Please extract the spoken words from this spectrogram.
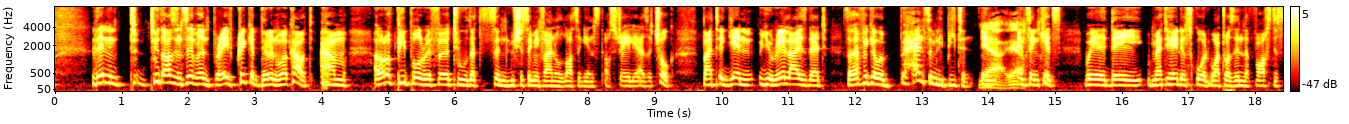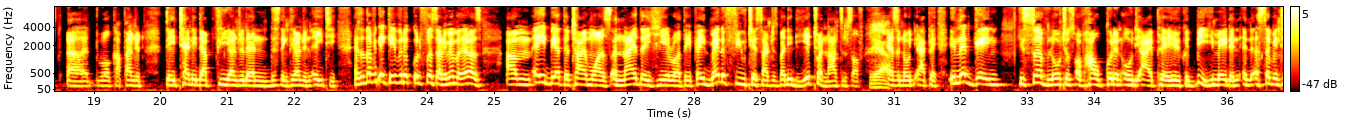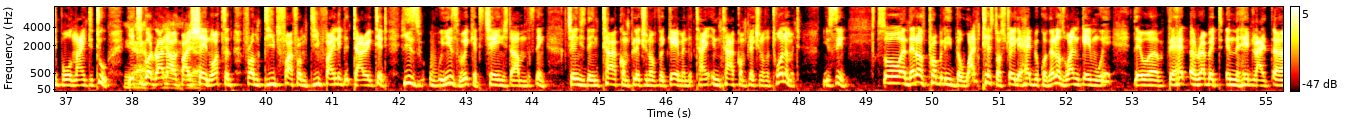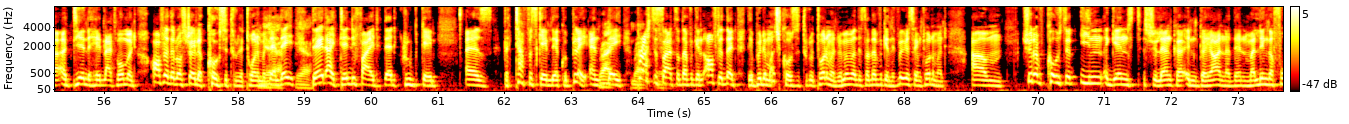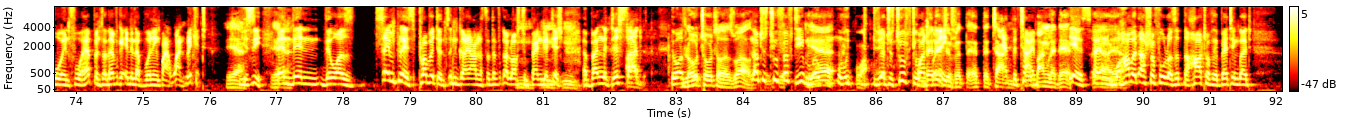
then in t- 2007, Brave Cricket didn't work out. Um, a lot of people refer to that St. Lucia semi-final loss against Australia as a choke, but again, you realize that South Africa were handsomely beaten in, Yeah, yeah. in St. Kitts. where they Matthew Hayden scored what was in the fastest uh, World Cup hundred. They tallied up 300 and this thing 380, and South Africa gave it a good first. I remember there was um, AB at the time was a neither hero. They played made a few test matches, but he yet to announce himself Yeah. as an ODI player. In that game, he served notice of how good an ODI player he could be. He made an, an, a 70 ball 92. Yet he got run yeah, out by yeah. Shane Watson from deep from deep finding a direct hit. His his wicket changed um this thing changed the entire complexion of the game and the ti- entire complexion of the tournament. You see. So and that was probably the one test Australia had because that was one game where they were they had a rabbit in the headlight, uh, a deer in the headlights moment. After that, Australia coasted through the tournament Yeah, and they yeah. they had identified that group game as the toughest game they could play, and Right, they right, brushed aside South Africa. And after that, they pretty much coasted through the tournament. Remember, the South Africa in the very same tournament um, should have coasted in against Sri Lanka in Guyana. Then Malinga four and four happened. South Africa ended up winning by one wicket. Yeah, you see, yeah. and then there was. Same place, Providence in Guyana. South Africa lost to mm, Bangladesh. A Bangladesh side, ah, there was Mm, Low total as well. no, was 250. Yeah. Wow. It 251 Competitive at the, at the time. at the time. Bangladesh. Yes, Yeah, and yeah. Mohammed Ashraful was at the heart of the betting, but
